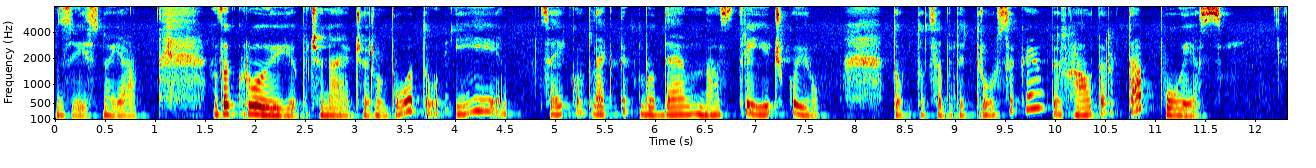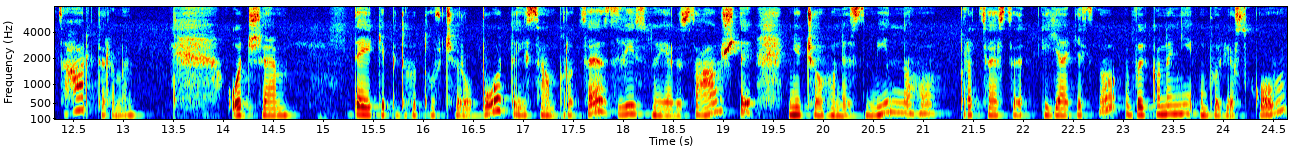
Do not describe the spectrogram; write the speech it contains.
звісно, я викроюю починаючи роботу, і цей комплектик буде у нас трієчкою. Тобто це будуть трусики, бюстгальтер та пояс з гартерами. Отже, деякі підготовчі роботи і сам процес, звісно, як завжди, нічого незмінного. Процеси якісно виконані обов'язково.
